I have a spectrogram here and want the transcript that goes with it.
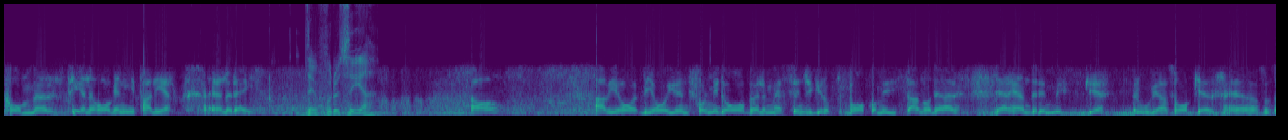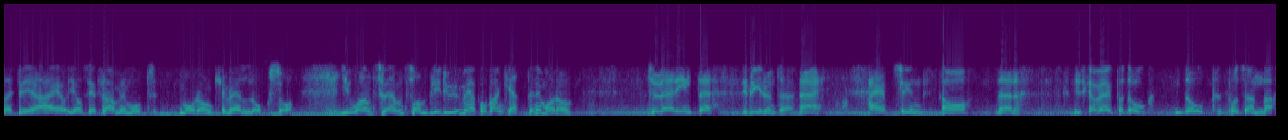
kommer Telehagen i paljett eller ej? Det får du se. Ja. ja vi, har, vi har ju en formidabel messengergrupp bakom ytan och där, där händer det mycket roliga saker. Eh, som sagt, vi, jag ser fram emot morgon kväll också. Johan Svensson, blir du med på banketten imorgon? Tyvärr inte. Det blir du inte? Nej. Nej, synd. Ja, det är det. Vi ska iväg på dop, dop på söndag.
